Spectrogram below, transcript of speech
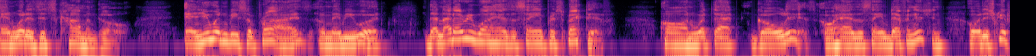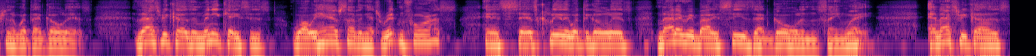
And what is its common goal? And you wouldn't be surprised, or maybe you would, that not everyone has the same perspective on what that goal is or has the same definition or description of what that goal is. That's because in many cases, while we have something that's written for us and it says clearly what the goal is, not everybody sees that goal in the same way. And that's because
